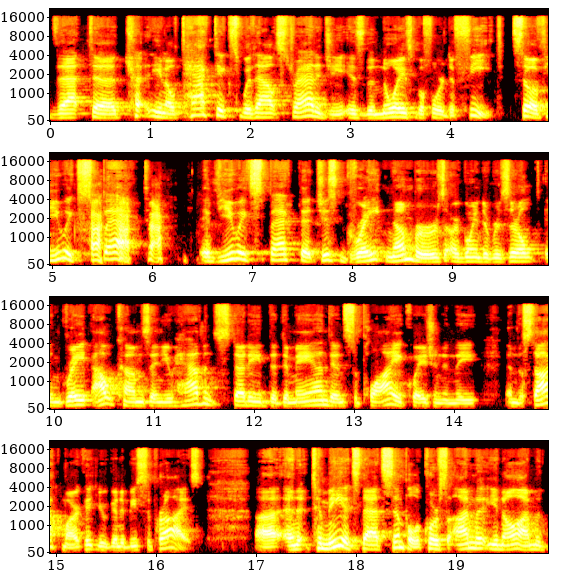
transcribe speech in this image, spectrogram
that uh, tra- you know tactics without strategy is the noise before defeat. So if you expect if you expect that just great numbers are going to result in great outcomes and you haven't studied the demand and supply equation in the in the stock market, you're going to be surprised. Uh, and to me, it's that simple. Of course, I'm a, you know I'm a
